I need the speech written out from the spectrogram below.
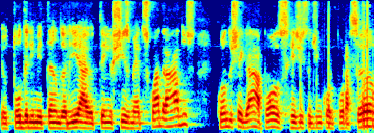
Eu estou delimitando ali, ah, eu tenho X metros quadrados, quando chegar após registro de incorporação,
